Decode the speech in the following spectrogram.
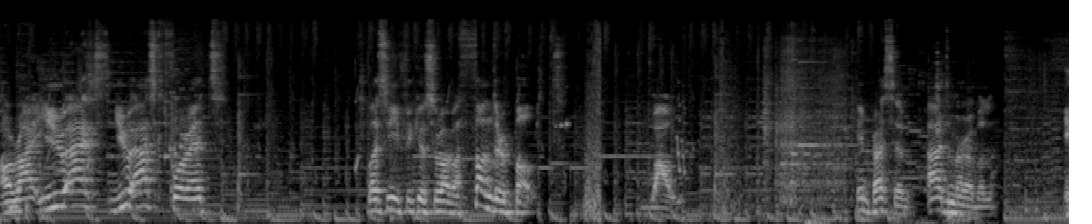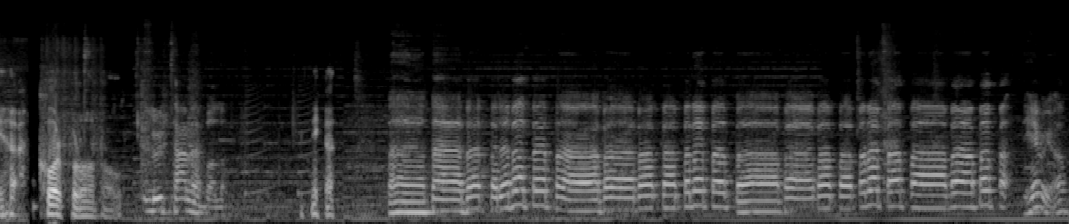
All right, you asked. You asked for it. Let's see if you can survive a thunderbolt. Wow. Impressive. Admirable. Yeah. Corporable. Lieutenable. Yeah. Here we go.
